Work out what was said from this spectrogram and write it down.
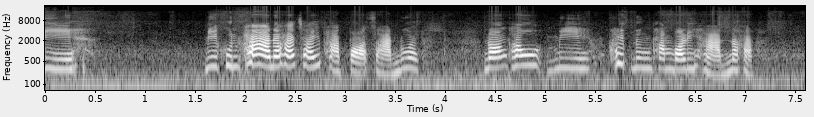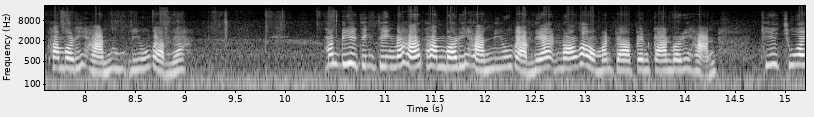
มี มีคุณค่านะคะ ใช้ผักปลอดสารด้วย น้องเขามีคลิปหนึ่งทำบริหารนะคะทำบริหารนิ้วแบบเนี้ยมันดีจริง ๆนะคะทำบริหารนิ้วแบบเนี้ยน้องเขาบอกมันจะเป็นการบริหารที่ช่วย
